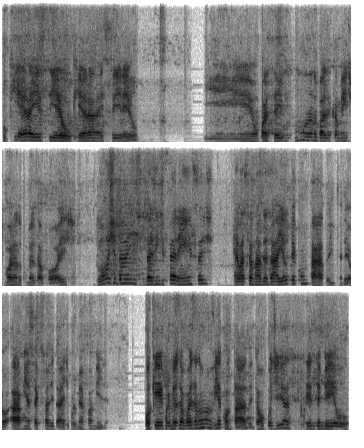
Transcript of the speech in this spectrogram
o que era esse eu, o que era ser eu. E eu passei um ano basicamente morando com meus avós, longe das, das indiferenças relacionadas a eu ter contado, entendeu? A minha sexualidade para minha família. Porque para meus avós eu não havia contado, então eu podia receber o,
